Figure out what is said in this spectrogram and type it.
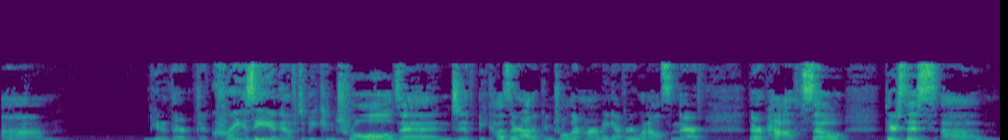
um, you know they're they're crazy and have to be controlled, and because they're out of control, they're harming everyone else in their their path. So there's this um,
